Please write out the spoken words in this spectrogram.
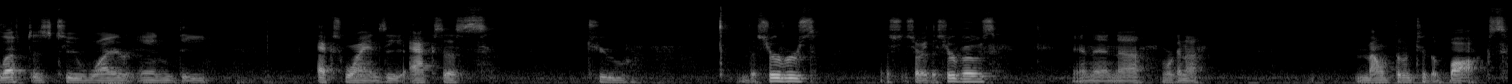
left is to wire in the X, Y, and Z axis to the servers, sorry, the servos, and then uh, we're gonna mount them to the box.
